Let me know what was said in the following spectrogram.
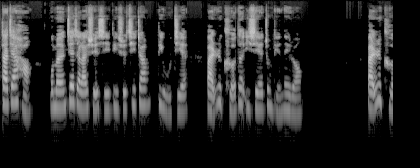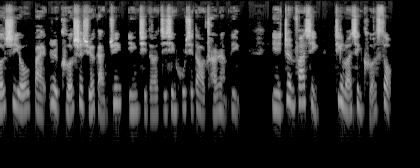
大家好，我们接着来学习第十七章第五节百日咳的一些重点内容。百日咳是由百日咳嗜血杆菌引起的急性呼吸道传染病，以阵发性、痉挛性咳嗽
